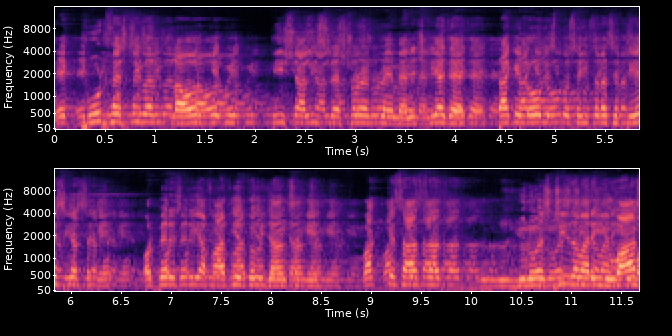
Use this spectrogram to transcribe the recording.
ایک فوڈ فیسٹیول لاہور کے کوئی تیس چالیس ریسٹورنٹ میں مینج کیا جائے تاکہ لوگ اس کو صحیح طرح سے ٹیسٹ کر سکیں اور پھر اس کی افادیت کو بھی جان سکیں وقت کے ساتھ ساتھ یونیورسٹیز ہماری یواس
